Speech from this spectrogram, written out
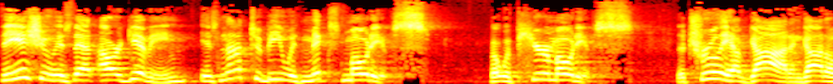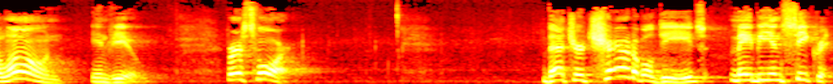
The issue is that our giving is not to be with mixed motives, but with pure motives that truly have God and God alone in view. Verse 4 that your charitable deeds may be in secret.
